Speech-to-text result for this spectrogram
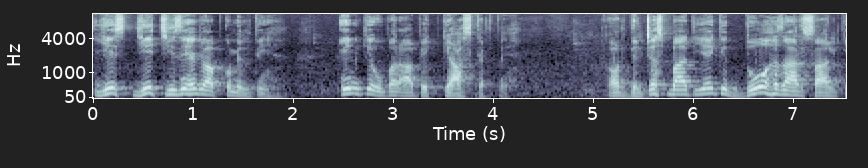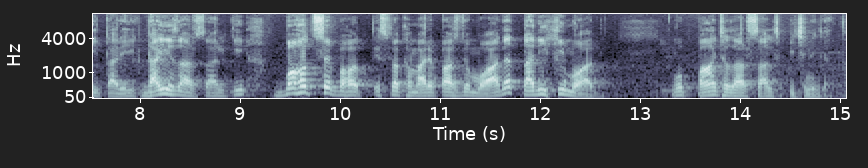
یہ یہ چیزیں ہیں جو آپ کو ملتی ہیں۔ ان کے اوپر آپ ایک قیاس کرتے ہیں۔ اور دلچسپ بات یہ ہے کہ دو ہزار سال کی تاریخ، ڈھائی ہزار سال کی بہت سے بہت، اس وقت ہمارے پاس جو مواد ہے، تاریخی مواد، وہ پانچ ہزار سال سے پیچھے نہیں جاتا۔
